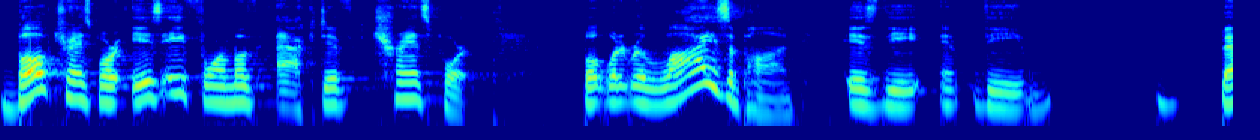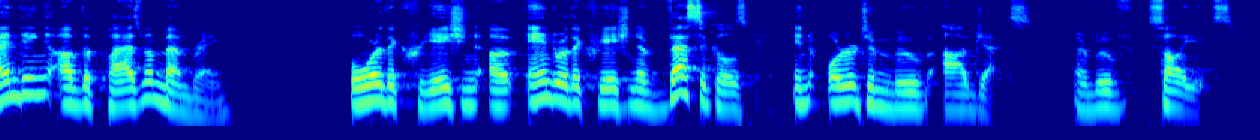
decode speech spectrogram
Bulk transport is a form of active transport, but what it relies upon is the, the bending of the plasma membrane or the creation of and or the creation of vesicles in order to move objects or move solutes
